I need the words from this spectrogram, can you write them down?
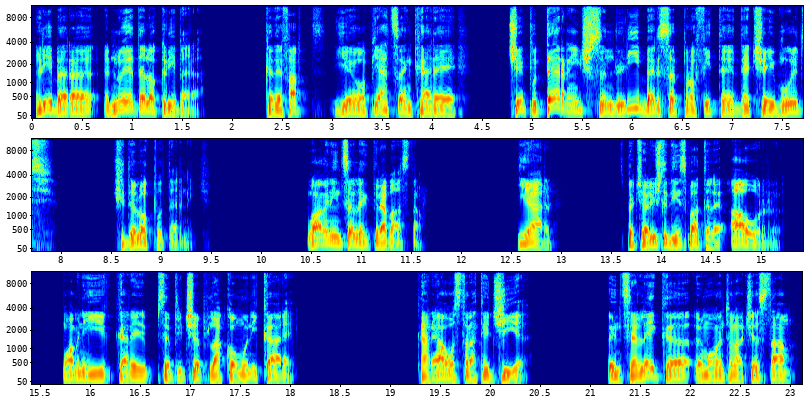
liberă nu e deloc liberă. Că de fapt e o piață în care cei puternici sunt liberi să profite de cei mulți și deloc puternici. Oamenii înțeleg treaba asta. Iar specialiștii din spatele aur, oamenii care se pricep la comunicare, care au o strategie, înțeleg că în momentul acesta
